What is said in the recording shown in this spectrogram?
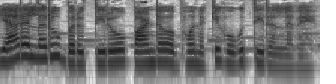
ಯಾರೆಲ್ಲರೂ ಬರುತ್ತೀರೋ ಪಾಂಡವ ಭವನಕ್ಕೆ ಹೋಗುತ್ತೀರಲ್ಲವೇ?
